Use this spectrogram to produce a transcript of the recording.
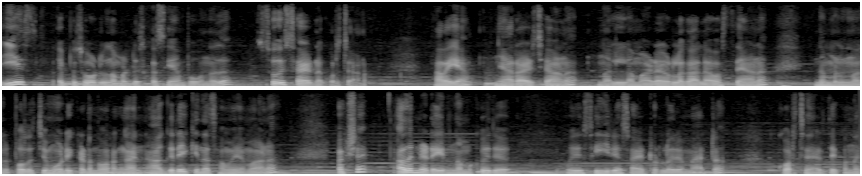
ഈ എപ്പിസോഡിൽ നമ്മൾ ഡിസ്കസ് ചെയ്യാൻ പോകുന്നത് സൂയിസൈഡിനെ കുറിച്ചാണ്. അറിയാം ഞായറാഴ്ചയാണ് നല്ല മഴയുള്ള കാലാവസ്ഥയാണ്. നമ്മൾ പുതച്ചു മൂടി കിടന്നുറങ്ങാൻ ആഗ്രഹിക്കുന്ന സമയമാണ്. പക്ഷേ അതിനിടയിൽ നമുക്കൊരു ഒരു സീരിയസ് ആയിട്ടുള്ളൊരു മാറ്റർ കുറച്ച് നേരത്തേക്കൊന്ന്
